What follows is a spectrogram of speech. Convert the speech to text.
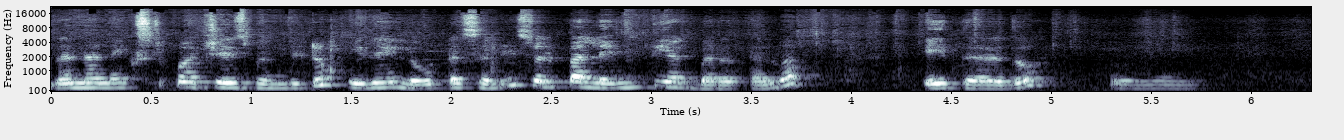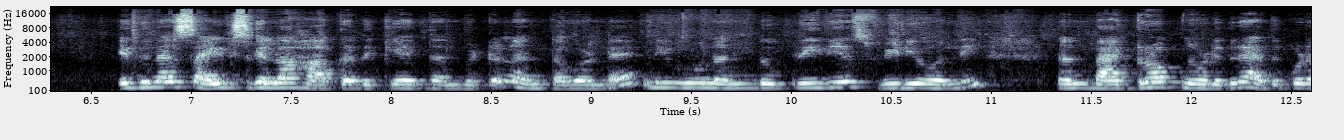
ನನ್ನ ನೆಕ್ಸ್ಟ್ ಪರ್ಚೇಸ್ ಬಂದ್ಬಿಟ್ಟು ಇದೇ ಲೋಟಸಲ್ಲಿ ಸ್ವಲ್ಪ ಲೆಂತಿಯಾಗಿ ಬರುತ್ತಲ್ವಾ? ಈ ಥರದ್ದು. ಇದನ್ನ ಸೈಡ್ಸ್ಗೆಲ್ಲ ಹಾಕೋದಕ್ಕೆ ಅಂತ ಅಂದ್ಬಿಟ್ಟು ನಾನು ತಗೊಂಡೆ. ನೀವು ನಂದು ಪ್ರೀವಿಯಸ್ ವಿಡಿಯೋಲ್ಲಿ ನನ್ನ ಬ್ಯಾಕ್ ಡ್ರಾಪ್ ನೋಡಿದ್ರೆ ಅದು ಕೂಡ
